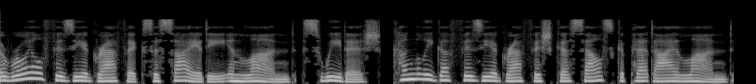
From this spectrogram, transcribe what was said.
The Royal Physiographic Society in Lund Swedish, Kungliga Fysiografiska Sällskapet i Lund,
